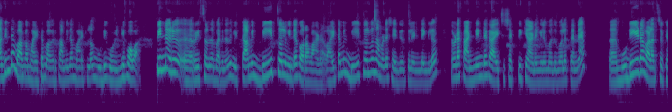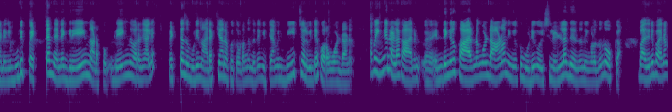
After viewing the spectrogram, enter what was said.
അതിന്റെ ഭാഗമായിട്ടും അവർക്ക് അമിതമായിട്ടുള്ള മുടി കൊഴിഞ്ഞു പോവാം. പിന്നെ ഒരു റീസൺ എന്ന് പറയുന്നത് വിറ്റാമിൻ ബി ട്വൽവിന്റെ കുറവാണ്. വൈറ്റമിൻ ബി ട്വൽവ് നമ്മുടെ ശരീരത്തിൽ ഉണ്ടെങ്കിൽ നമ്മുടെ കണ്ണിന്റെ കാഴ്ച ശക്തിക്കാണെങ്കിലും അതുപോലെ തന്നെ മുടിയുടെ വളർച്ചയ്ക്കാണെങ്കിലും മുടി പെട്ടെന്ന് തന്നെ ഗ്രേയിങ് നടക്കും. ഗ്രേയിങ് എന്ന് പറഞ്ഞാൽ പെട്ടെന്ന് മുടി നരയ്ക്കാനൊക്കെ തുടങ്ങുന്നത് വിറ്റാമിൻ ബി ട്വൽവിന്റെ കുറവ് കൊണ്ടാണ് അപ്പം ഇങ്ങനെയുള്ള കാരണം എന്തെങ്കിലും കാരണം കൊണ്ടാണോ നിങ്ങൾക്ക് മുടി കൊഴിച്ചിലുള്ളത് എന്ന് നിങ്ങളൊന്ന് നോക്കുക. അപ്പൊ അതിന് പകരം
